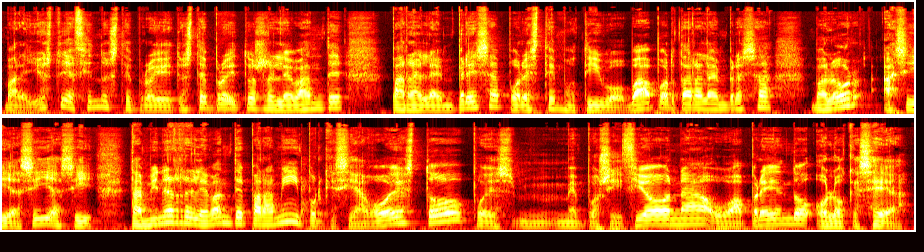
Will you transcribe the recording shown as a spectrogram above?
vale, yo estoy haciendo este proyecto, este proyecto es relevante para la empresa por este motivo, va a aportar a la empresa valor así, así, así. También es relevante para mí porque si hago esto, pues me posiciona o aprendo o lo que sea.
